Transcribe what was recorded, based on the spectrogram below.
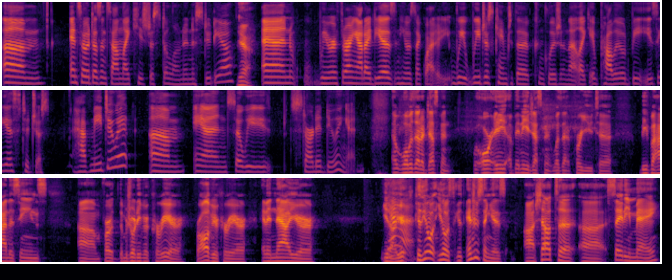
um, and so it doesn't sound like he's just alone in a studio. Yeah. and we were throwing out ideas and he was like why we we just came to the conclusion that like it probably would be easiest to just have me do it. Um and so we started doing it. Uh, What was that adjustment, or any of any adjustment was that for you to be behind the scenes um, for the majority of your career, for all of your career, and then now you're, you know, because you know you know what's interesting is uh, shout out to uh, Sadie May,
